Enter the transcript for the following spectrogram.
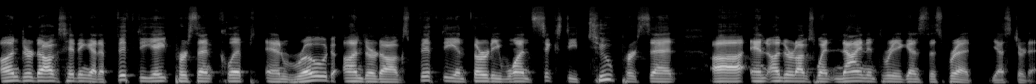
underdogs hitting at a 58% clip and road underdogs 50 and 31, 62%. Uh, and underdogs went nine and three against the spread yesterday.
